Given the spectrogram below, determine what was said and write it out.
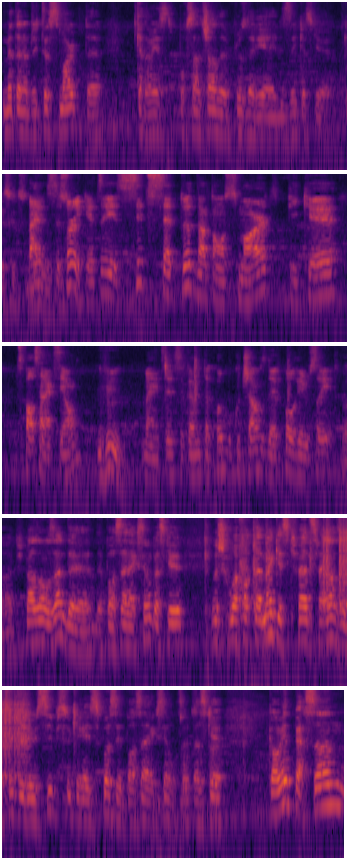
mettre un objectif smart, euh, 80% de chance de plus de réaliser qu'est-ce que, qu'est-ce que tu Ben, c'est sûr que, tu sais, si tu sais tout dans ton smart, puis que tu passes à l'action, Mhm. ben, tu sais, c'est comme, t'as pas beaucoup de chances de pas réussir. Ouais, puis parlons-en de, de passer à l'action parce que moi je crois fortement que ce qui fait la différence entre ceux qui réussissent et ceux qui réussissent pas, c'est de passer à l'action. parce que combien de personnes euh,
